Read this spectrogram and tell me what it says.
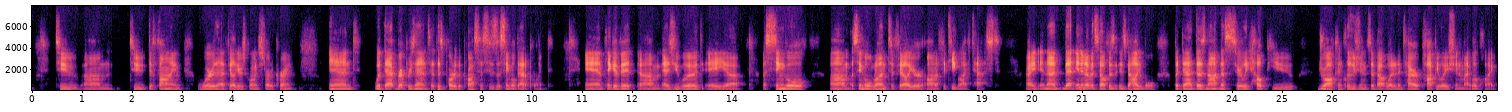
to, um, to define where that failure is going to start occurring. And what that represents at this part of the process is a single data point. And think of it um, as you would a, uh, a single um, a single run to failure on a fatigue life test, right? And that that in and of itself is is valuable, but that does not necessarily help you draw conclusions about what an entire population might look like.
